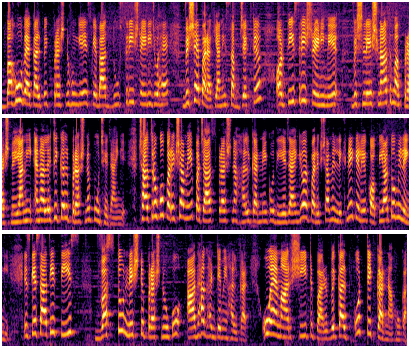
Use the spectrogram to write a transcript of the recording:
बहुवैकल्पिक प्रश्न होंगे। इसके बाद दूसरी श्रेणी जो है विषय परक यानी सब्जेक्टिव और तीसरी श्रेणी में विश्लेषणात्मक प्रश्न, यानी एनालिटिकल प्रश्न पूछे जाएँगे। छात्रों को परीक्षा में 50 प्रश्न हल करने को दिए जाएँगे और परीक्षा में लिखने के लिए कॉपियाँ तो मिलेंगी। इसके साथ ही 30 वस्तुनिष्ठ प्रश्नों को आधा घंटे में हल कर ओएमआर शीट पर विकल्प को टिक करना होगा।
